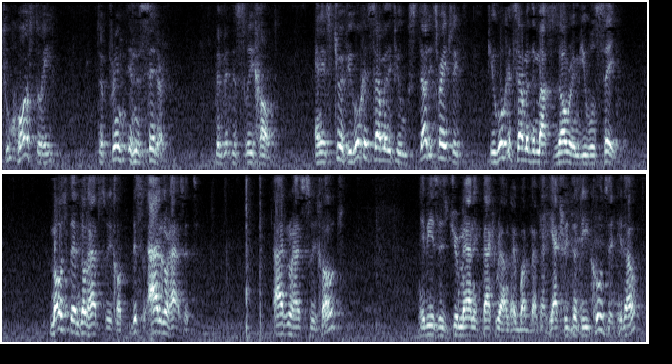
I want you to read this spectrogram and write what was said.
too costly to print in the siddur, the, the slichot. And it's true, if you look at some of, if you study, it's very interesting, if you look at some of the machzorim, you will see. Most of them don't have slichot. This Adler has it. Adler has slichot. Maybe it's his Germanic background. He actually does, he includes it, you know.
